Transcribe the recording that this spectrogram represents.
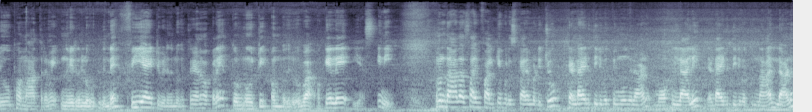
രൂപ മാത്രമേ ഇന്ന് വരുന്നുള്ളൂ. ഇതിന്റെ ഫീ ആയിട്ട് വരുന്നുള്ളൂ. എത്രയാണ് മക്കളെ? തൊണ്ണൂറ്റി ഒമ്പത് രൂപ. ഓക്കെ അല്ലേ? യെസ് ഇനി നമ്മൾ ദാദാ സാഹിബ് ഫാൽക്കെ പുരസ്കാരം പഠിച്ചു. രണ്ടായിരത്തി ഇരുപത്തി മൂന്നിലാണ് മോഹൻലാൽ രണ്ടായിരത്തി ഇരുപത്തി നാലിലാണ്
